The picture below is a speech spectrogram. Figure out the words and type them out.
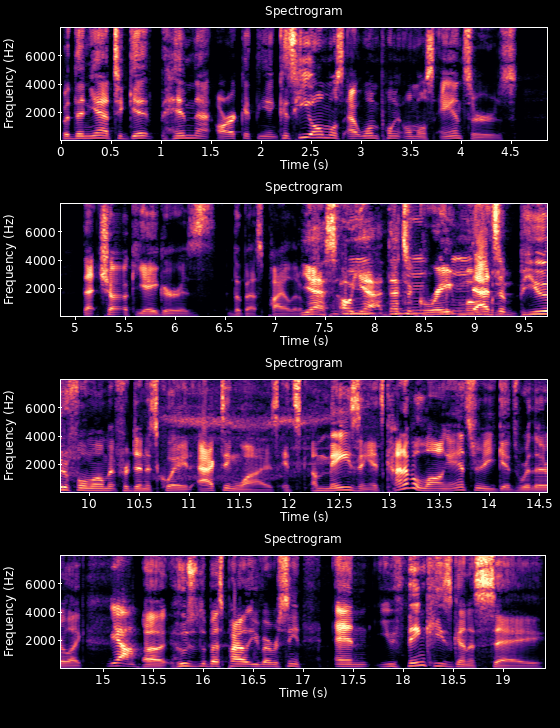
But then yeah, to get him that arc at the end cuz he almost at one point almost answers that Chuck Yeager is the best pilot of all yes. Oh yeah, that's a great moment. that's a beautiful moment for Dennis Quaid, acting wise. It's amazing. It's kind of a long answer he gives where they're like, Yeah. uh, "Who's the best pilot you've ever seen?" And you think he's gonna say,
